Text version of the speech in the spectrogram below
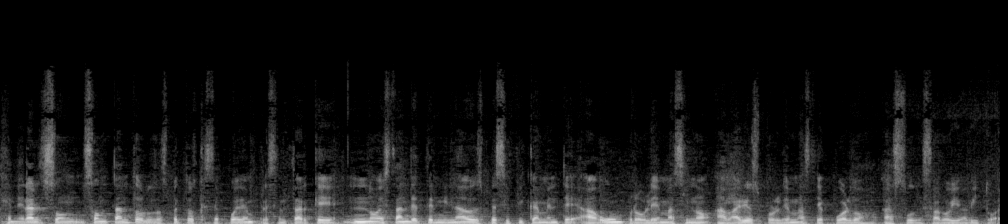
En general son, son tantos los aspectos que se pueden presentar que no están determinados específicamente a un problema, sino a varios problemas de acuerdo a su desarrollo habitual.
